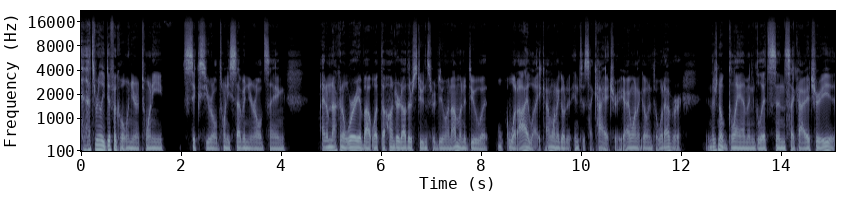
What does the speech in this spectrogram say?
and that's really difficult when you're a 26 year old 27 year old saying I'm not going to worry about what the 100 other students are doing I'm going to do what what I like I want to go to, into psychiatry I want to go into whatever and there's no glam and glitz in psychiatry.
